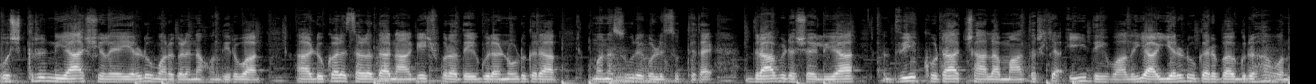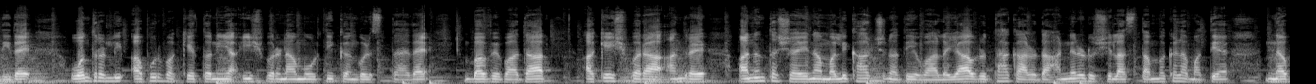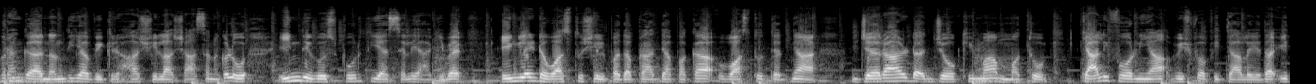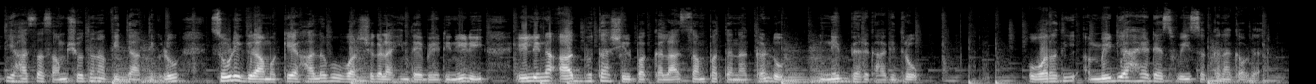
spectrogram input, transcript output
ಉಷ್ಕೃಣೀಯ ಶಿಲೆಯ ಎರಡು ಮರಗಳನ್ನು ಹೊಂದಿರುವ ಆ, ಡುಕಳಸಳದ ನಾಗೇಶ್ವರ ದೇಗುಲ ನೋಡುಗರ ಮನಸೂರೆಗೊಳಿಸುತ್ತಿದೆ. ದ್ರಾವಿಡ ಶೈಲಿಯ ದ್ವಿಕುಟಾಚಾಲ ಮಾದರಿಯ ಈ ದೇವಾಲಯ ಎರಡು ಗರ್ಭಗೃಹ ಹೊಂದಿದೆ. ಒಂದರಲ್ಲಿ ಅಪೂರ್ವ ಕೇತನೆಯ ಈಶ್ವರನ ಮೂರ್ತಿ ಕಂಗೊಳಿಸುತ್ತಾ ಇದೆ. ಭವ್ಯವಾದ ಅಕೇಶ್ವರ ಅಂದ್ರೆ ಅನಂತ ಶಯನ ಮಲ್ಲಿಕಾರ್ಜುನ ದೇವಾಲಯ ವೃತ್ತಾಕಾರದ ಹನ್ನೆರಡು ಶಿಲಾ ಸ್ತಂಭಗಳ ಮಧ್ಯೆ ನವರಂಗ ನಂದಿಯ ವಿಗ್ರಹ ಶಿಲಾ ಶಾಸನಗಳು ಇಂದಿಗೂ ಸ್ಫೂರ್ತಿಯ ಸೆಲೆಯಾಗಿವೆ. ಇಂಗ್ಲೆಂಡ್ ವಾಸ್ತುಶಿಲ್ಪದ ಪ್ರಾಧ್ಯಾಪಕ, ವಾಸ್ತುತಜ್ಞ ಜೆರಾರ್ಡ್ ಜೋಕಿಮಾ ಮತ್ತು ಕ್ಯಾಲಿಫೋರ್ನಿಯಾ ವಿಶ್ವವಿದ್ಯಾಲಯದ ಇತಿಹಾಸ ಸಂಶೋಧನಾ ವಿದ್ಯಾರ್ಥಿಗಳು ಸೂಡಿ ಗ್ರಾಮಕ್ಕೆ ಹಲವು ವರ್ಷಗಳ ಹಿಂದೆ ಭೇಟಿ ನೀಡಿ ಇಲ್ಲಿನ ಅದ್ಭುತ ಶಿಲ್ಪಕಲಾ ಸಂಪತ್ತನ್ನು ಕಂಡು ನಿಬ್ಬೆರಗಾಗಿದ್ರು. वरदी media head S V Sakkanna Goudar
